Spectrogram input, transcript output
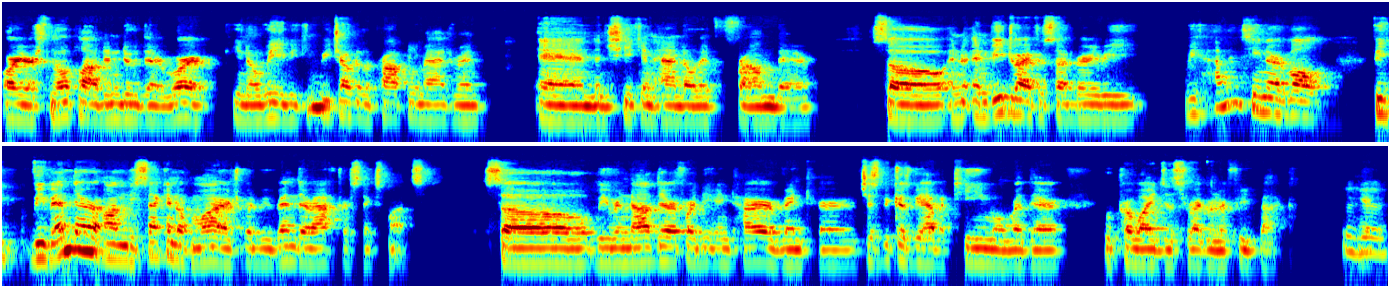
or your snowplow didn't do their work. You know we we can reach out to the property management and then she can handle it from there. So and, and we drive to Sudbury. We we haven't seen her well. We we went there on the second of March, but we went there after six months. So we were not there for the entire winter just because we have a team over there who provides us regular feedback. Mhm.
